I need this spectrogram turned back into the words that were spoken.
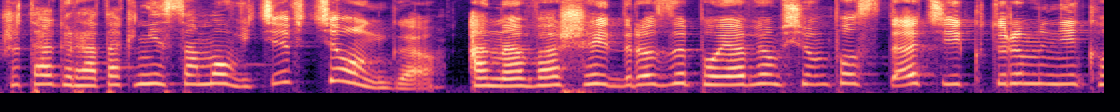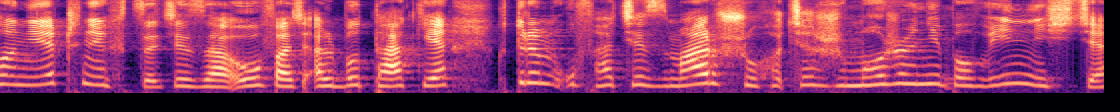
że ta gra tak niesamowicie wciąga. A na waszej drodze pojawią się postaci, którym niekoniecznie chcecie zaufać, albo takie, którym ufacie z marszu, chociaż może nie powinniście.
